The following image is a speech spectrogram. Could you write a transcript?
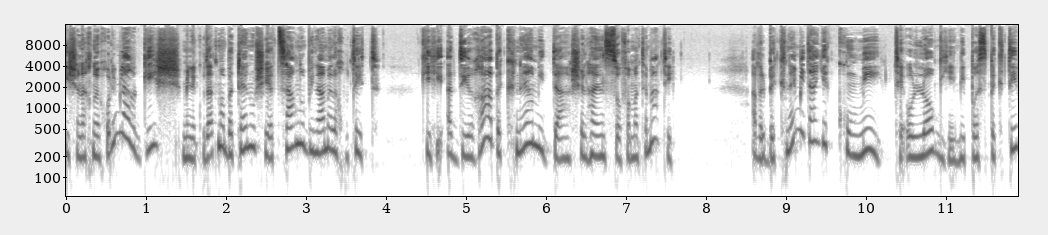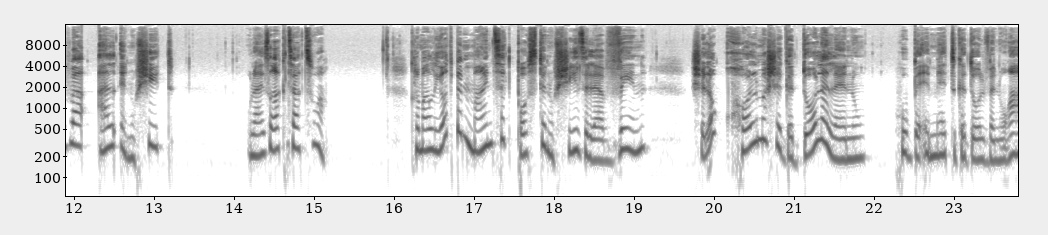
היא שאנחנו יכולים להרגיש מנקודת מבטנו שיצרנו בינה מלאכותית, כי היא אדירה בקנה המידה של האינסוף המתמטי. אבל בקנה מידה יקומי, תיאולוגי, מפרספקטיבה על-אנושית, אולי זה רק צעצוע. כלומר, להיות ב mindset פוסט-אנושי זה להבין שלא כל מה שגדול עלינו הוא באמת גדול ונורא.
